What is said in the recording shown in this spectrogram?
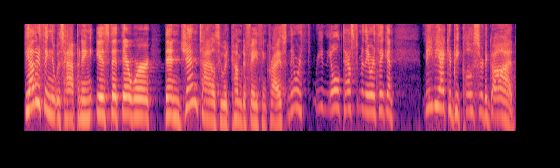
The other thing that was happening is that there were then Gentiles who had come to faith in Christ, and they were reading the Old Testament, they were thinking, maybe I could be closer to God.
